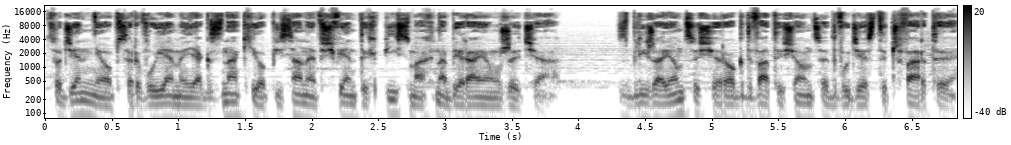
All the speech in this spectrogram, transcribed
Codziennie obserwujemy, jak znaki opisane w świętych pismach nabierają życia. Zbliżający się rok 2024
